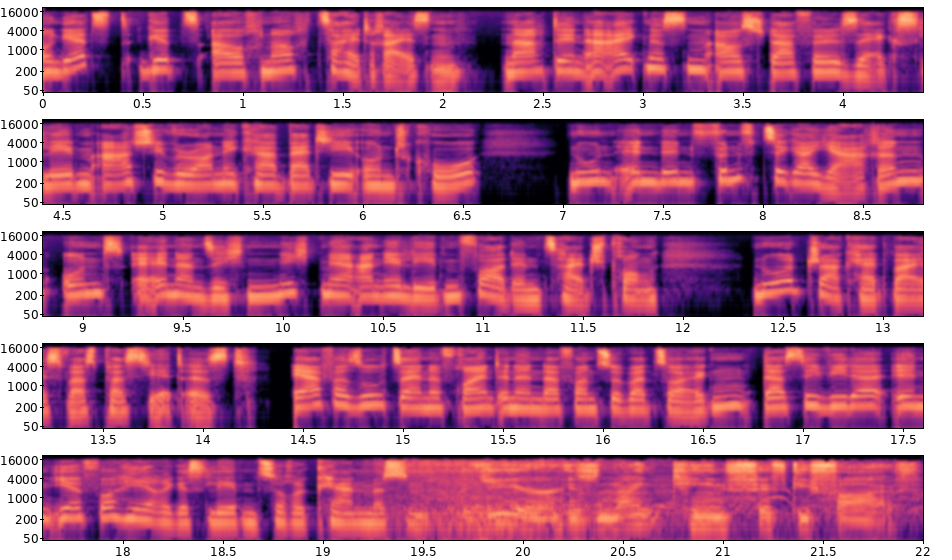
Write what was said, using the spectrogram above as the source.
Und jetzt gibt's auch noch Zeitreisen. Nach den Ereignissen aus Staffel 6 leben Archie, Veronica, Betty und Co. nun in den 50er Jahren und erinnern sich nicht mehr an ihr Leben vor dem Zeitsprung. Nur Jughead weiß, was passiert ist. Er versucht, seine Freundinnen davon zu überzeugen, dass sie wieder in ihr vorheriges Leben zurückkehren müssen. The year is 1955.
